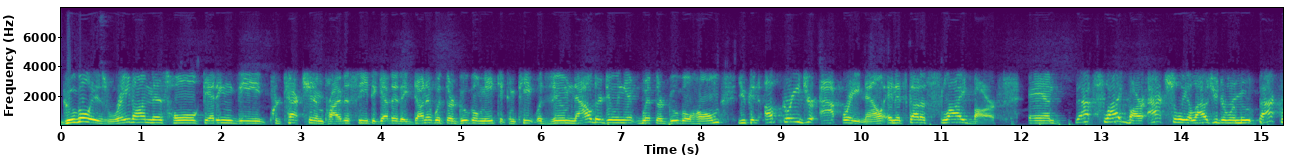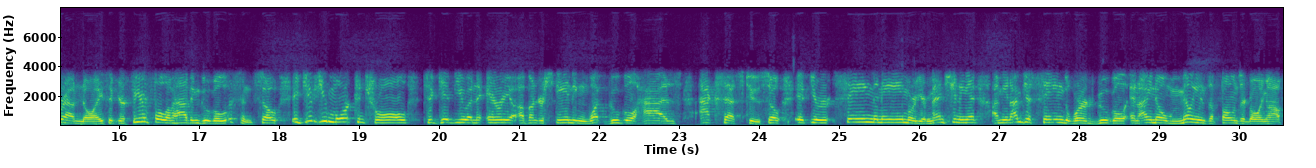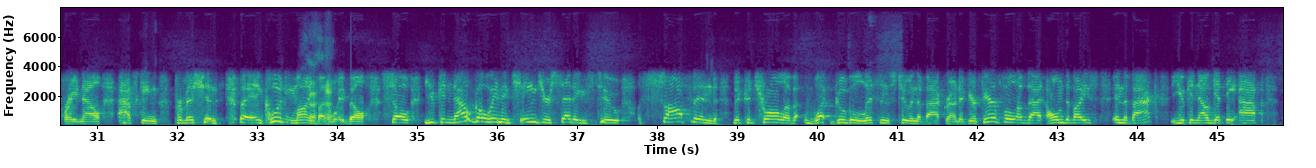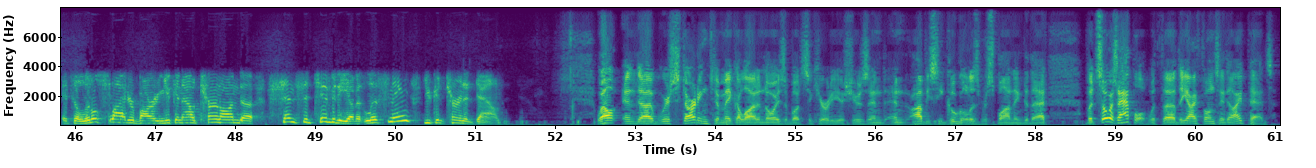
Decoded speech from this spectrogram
Google is right on this whole getting the protection and privacy together. They've done it with their Google Meet to compete with Zoom. Now they're doing it with their Google Home. You can upgrade your app right now and it's got a slide bar. And that slide bar actually allows you to remove background noise if you're fearful of having Google listen. So it gives you more control to give you an area of understanding what Google has access to. So if you're saying the name or you're mentioning it, I mean, I'm just saying the word Google and I know millions of phones are going off right now asking permission, including mine, by the way, Bill. So you can now go in and change your settings to soften the control of what Google listens to in the background. If you're fearful of that home device in the back, you can now get the app. It's a little slider bar and you can now turn on the sensitivity of it listening. You can turn it down. Well, and uh, we're starting to make a lot of noise about security issues, and, and obviously Google is responding to that, but so is Apple with uh, the iPhones and the iPads.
